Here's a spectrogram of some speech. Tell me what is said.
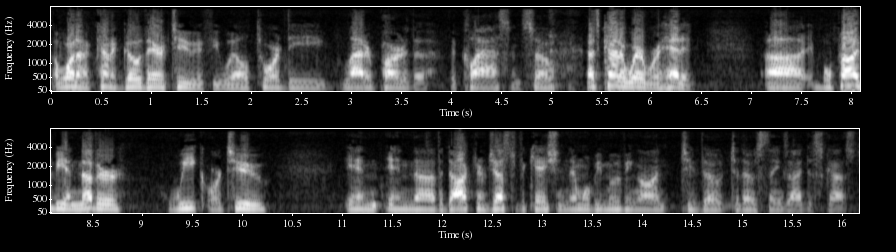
I want to kind of go there too, if you will, toward the latter part of the, the class. And so that's kind of where we're headed. Uh, it will probably be another week or two in in uh, the doctrine of justification. Then we'll be moving on to those, to those things I discussed.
